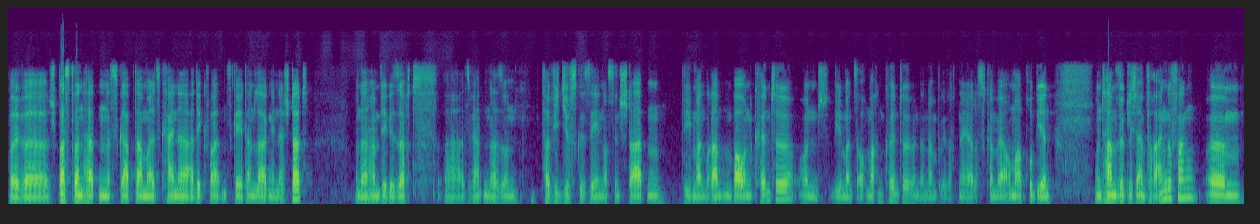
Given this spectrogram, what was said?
weil wir Spaß dran hatten. Es gab damals keine adäquaten Skateanlagen in der Stadt. Und dann haben wir gesagt, äh, also wir hatten da so ein paar Videos gesehen aus den Staaten, wie man Rampen bauen könnte und wie man es auch machen könnte. Und dann haben wir gesagt, naja, das können wir auch mal probieren. Und haben wirklich einfach angefangen. Ähm,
